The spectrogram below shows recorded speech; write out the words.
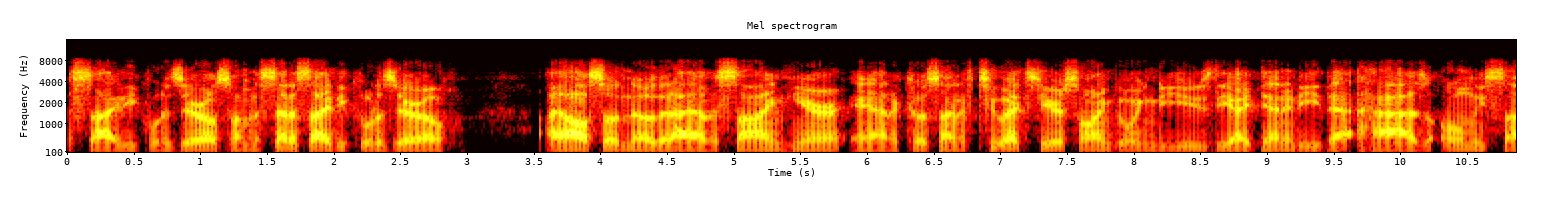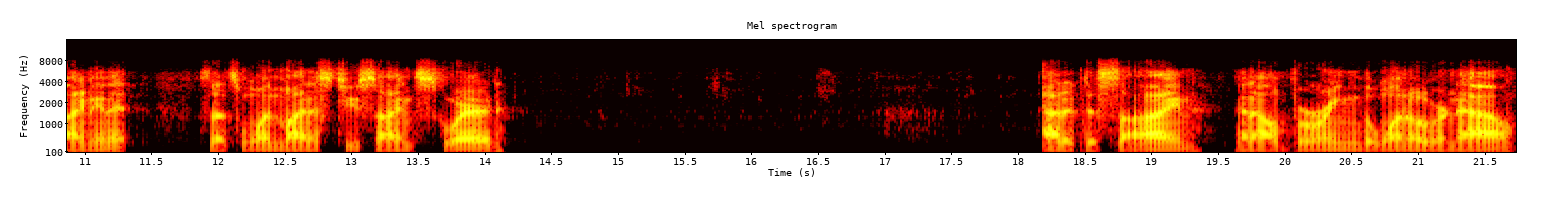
a side equal to 0, so I'm going to set a side equal to 0. I also know that I have a sine here and a cosine of 2x here, so I'm going to use the identity that has only sine in it. So that's 1 minus 2 sine squared. Added to sine, and I'll bring the 1 over now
